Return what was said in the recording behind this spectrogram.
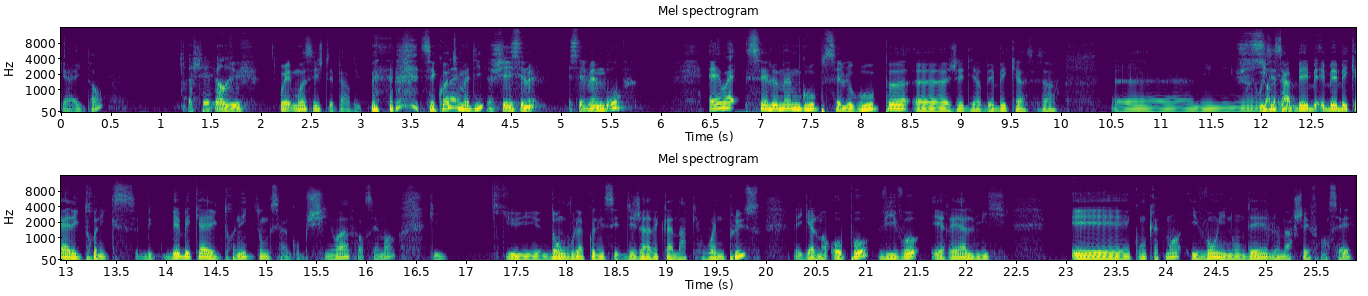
Gaëtan? Ah, je t'avais perdu. Oui, moi aussi, je t'ai perdu. c'est quoi, Ouais. tu m'as dit? Je t'ai dit, c'est le, même groupe? Eh ouais, c'est le même groupe. C'est le groupe, euh, j'allais dire BBK, c'est ça? Euh, gna, gna, gna. Je Oui, c'est ça, BBK Electronics. BBK Electronics, donc c'est un groupe chinois, forcément, qui, qui- dont vous la connaissez déjà avec la marque OnePlus, mais également Oppo, Vivo et Realme. Et concrètement, ils vont inonder le marché français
